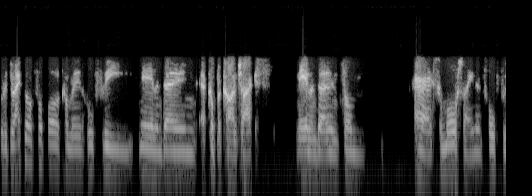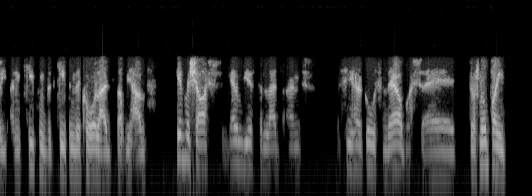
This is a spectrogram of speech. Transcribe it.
With the director of football coming in, hopefully nailing down a couple of contracts, nailing down some uh, some more signings, hopefully, and keeping the keeping the core lads that we have. Give them a shot, get them used to the lads, and see how it goes from there. But uh, there's no point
